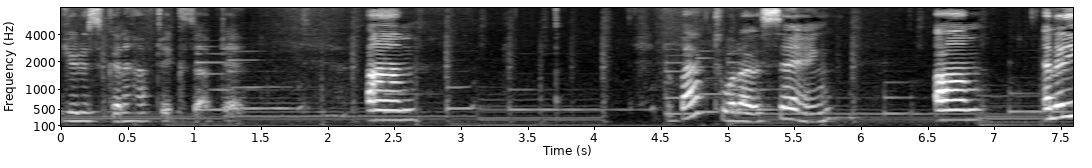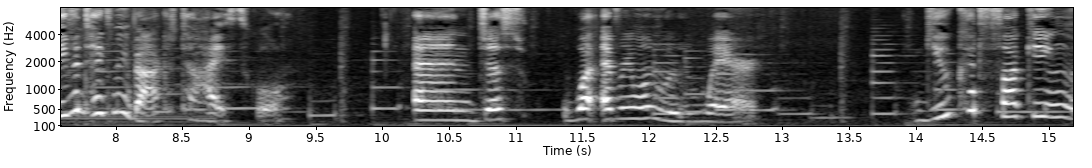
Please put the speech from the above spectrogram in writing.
You're just gonna have to accept it. Um, back to what I was saying. Um, and it even takes me back to high school and just what everyone would wear. You could fucking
